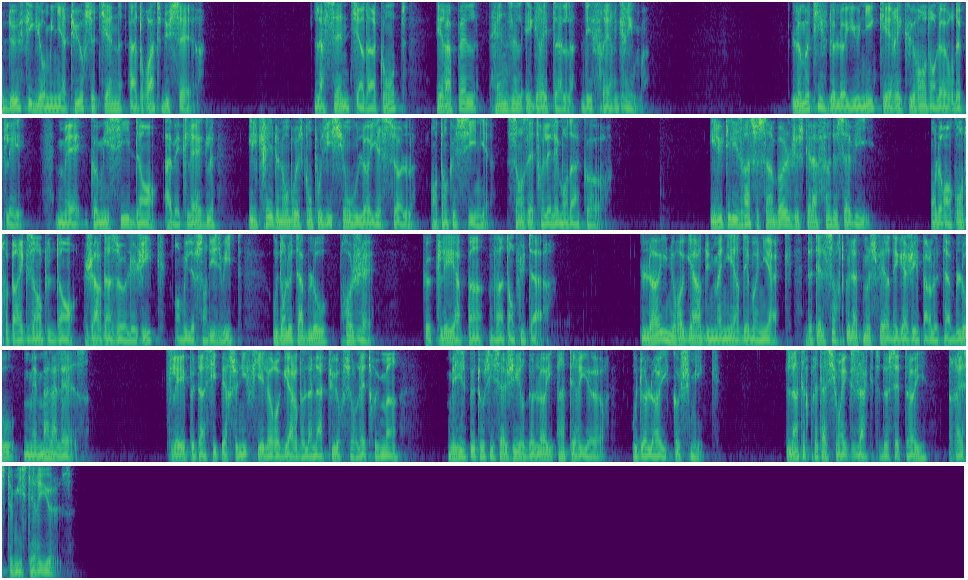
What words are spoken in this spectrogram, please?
Deux figures miniatures se tiennent à droite du cerf. La scène tient d'un conte et rappelle Hänsel et Gretel des frères Grimm. Le motif de l'œil unique est récurrent dans l'œuvre de Clé, mais comme ici dans Avec l'aigle, il crée de nombreuses compositions où l'œil est seul, en tant que signe, sans être l'élément d'un corps. Il utilisera ce symbole jusqu'à la fin de sa vie. On le rencontre par exemple dans Jardin zoologique en 1918 ou dans le tableau Projet que Clé a peint 20 ans plus tard. L'œil nous regarde d'une manière démoniaque, de telle sorte que l'atmosphère dégagée par le tableau met mal à l'aise. Clé peut ainsi personnifier le regard de la nature sur l'être humain, mais il peut aussi s'agir de l'œil intérieur ou de l'œil cosmique. L'interprétation exacte de cet œil reste mystérieuse.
